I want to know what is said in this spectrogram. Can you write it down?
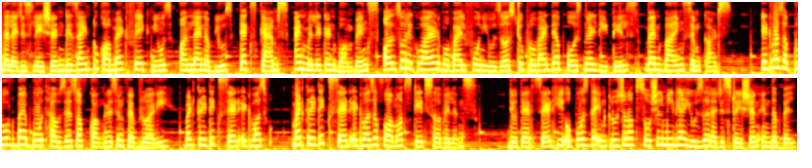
The legislation, designed to combat fake news, online abuse, tech scams, and militant bombings, also required mobile phone users to provide their personal details when buying SIM cards. It was approved by both houses of Congress in February, but critics said it was but critics said it was a form of state surveillance. Duterte said he opposed the inclusion of social media user registration in the bill.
